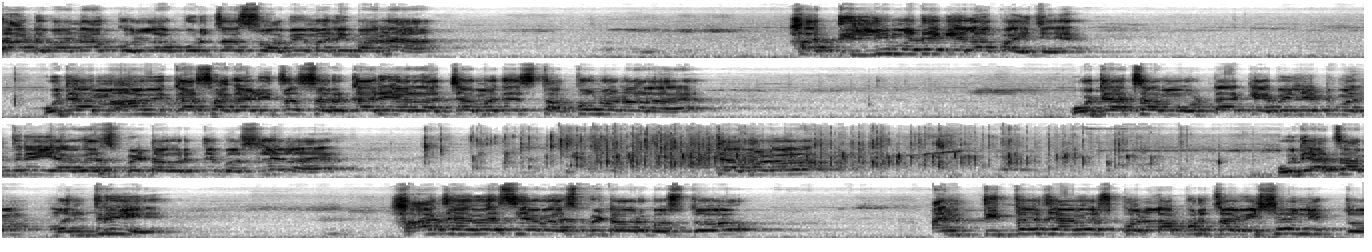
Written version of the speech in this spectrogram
ताट बाणा कोल्हापूरचा स्वाभिमानी बाणा हा दिल्लीमध्ये गेला पाहिजे. उद्या महाविकास आघाडीचं सरकार या राज्यामध्ये स्थापन होणार आहे. उद्याचा मोठा कॅबिनेट मंत्री या व्यासपीठावरती बसलेला आहे. त्यामुळं उद्याचा मंत्री हा ज्यावेळेस या व्यासपीठावर बसतो आणि तिथं ज्यावेळेस कोल्हापूरचा विषय निघतो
